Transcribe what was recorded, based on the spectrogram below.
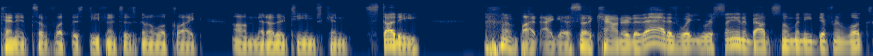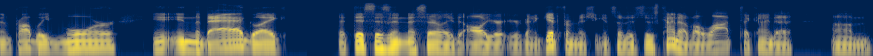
tenets of what this defense is going to look like um, that other teams can study. but I guess a counter to that is what you were saying about so many different looks and probably more in, in the bag. Like that this isn't necessarily all you're you're going to get from Michigan. So there's just kind of a lot to kind of um,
